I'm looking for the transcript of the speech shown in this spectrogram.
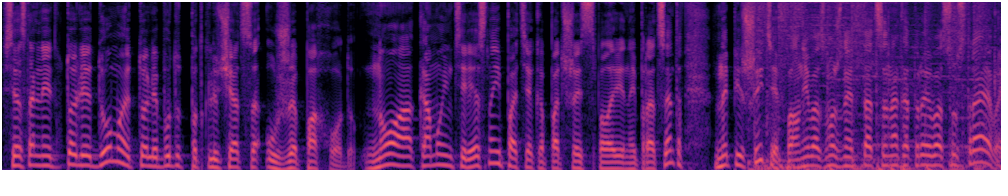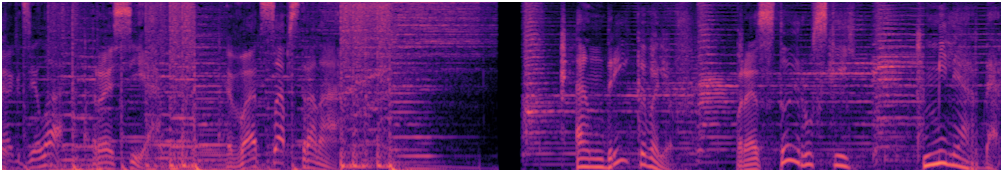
все остальные то ли думают, то ли будут подключаться подключаться уже по ходу. Ну а кому интересна ипотека под 6,5%, напишите. Вполне возможно, это та цена, которая вас устраивает. Как дела, Россия? Ватсап-страна! Андрей Ковалев. Простой русский миллиардер.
